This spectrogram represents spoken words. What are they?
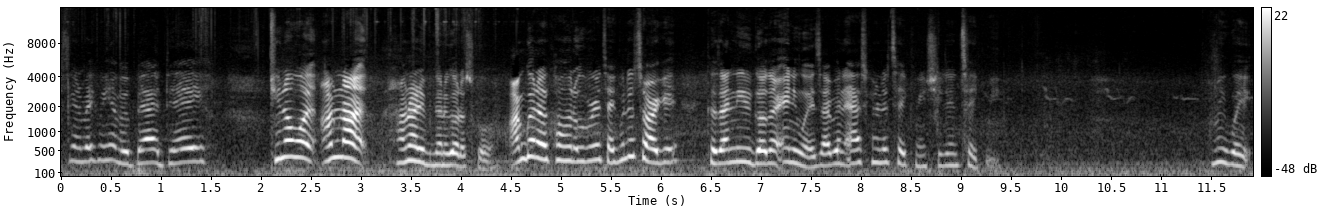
she's gonna make me have a bad day. You know what? I'm not I'm not even gonna go to school. I'm gonna call an Uber and take me to Target because I need to go there anyways. I've been asking her to take me she didn't take me. Let me wait.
